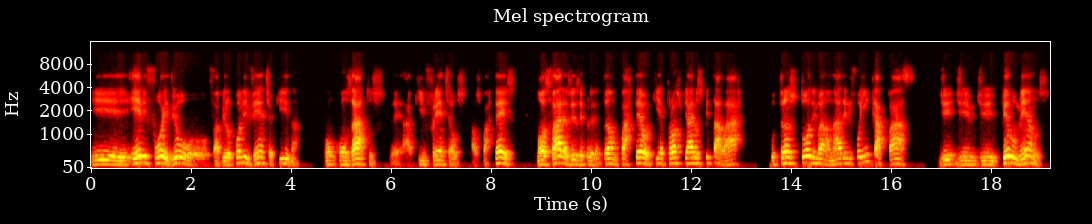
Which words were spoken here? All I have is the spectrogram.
e ele foi, viu, Fabíola, conivente aqui na, com, com os atos é, aqui em frente aos, aos quartéis. Nós várias vezes representamos, o quartel aqui é próximo de área hospitalar, o trânsito todo embananado, ele foi incapaz de, de, de pelo menos,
